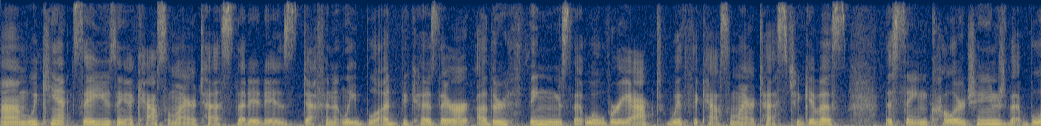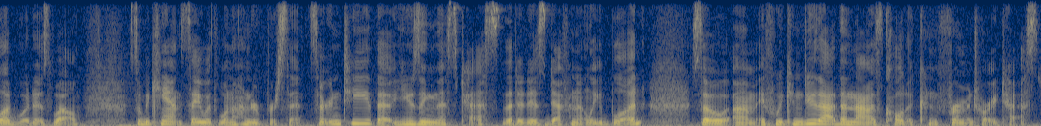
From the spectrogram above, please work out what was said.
um, we can't say using a Kastle-Meyer test that it is definitely blood because there are other things that will react with the Kastle-Meyer test to give us the same color change that blood would as well. So we can't say with 100% certainty that using this test that it is definitely blood. So um, if we can do that, then that is called a confirmatory test.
